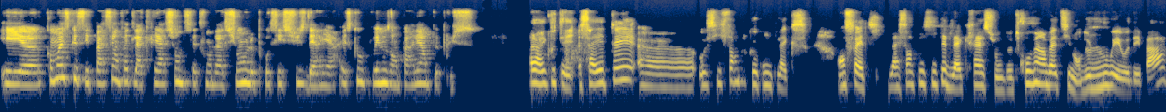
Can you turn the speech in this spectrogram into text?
Et comment est-ce que s'est passé en fait la création de cette fondation, le processus derrière? Est-ce que vous pouvez nous en parler un peu plus? Alors écoutez, ça a été aussi simple que complexe. En fait, la simplicité de la création, de trouver un bâtiment, de louer au départ,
